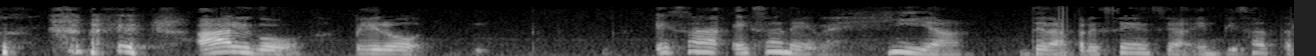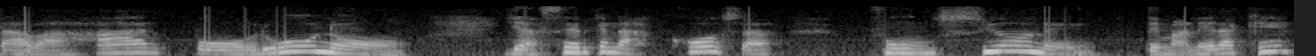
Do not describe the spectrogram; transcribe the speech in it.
algo. Pero esa, esa energía de la presencia empieza a trabajar por uno y hacer que las cosas funcionen de manera que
